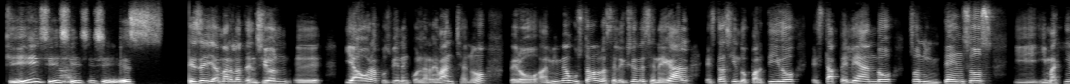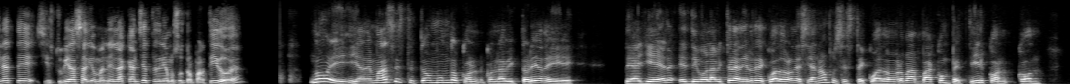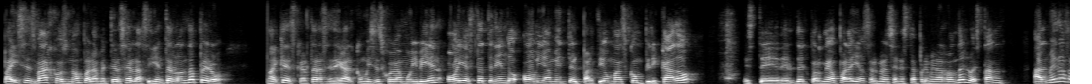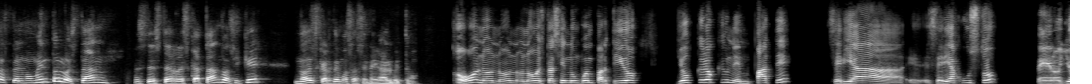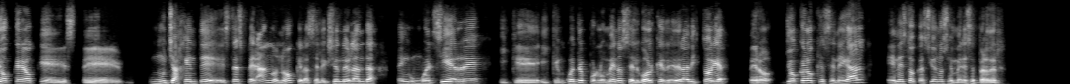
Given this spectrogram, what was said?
Sí, sí, sí, sí, sí, es, es de llamar la atención eh, y ahora pues vienen con la revancha, ¿no? Pero a mí me ha gustado la selección de Senegal, está haciendo partido, está peleando, son intensos y imagínate si estuviera Sadio Mané en la cancha tendríamos otro partido, ¿eh? No, y, además este todo el mundo con, con la victoria de, de ayer, eh, digo, la victoria de ayer de Ecuador decía, no, pues este Ecuador va, va a competir con, con, Países Bajos, ¿no? Para meterse en la siguiente ronda, pero no hay que descartar a Senegal, como dices, juega muy bien. Hoy está teniendo obviamente el partido más complicado este, del, torneo para ellos, al menos en esta primera ronda, y lo están, al menos hasta el momento, lo están este, este, rescatando, así que no descartemos a Senegal, Beto. Oh, no, no, no, no, está haciendo un buen partido. Yo creo que un empate sería, eh, sería justo, pero yo creo que este, mucha gente está esperando, ¿no? Que la selección de Holanda tenga un buen cierre y que, y que encuentre por lo menos el gol que le dé la victoria. Pero yo creo que Senegal en esta ocasión no se merece perder.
